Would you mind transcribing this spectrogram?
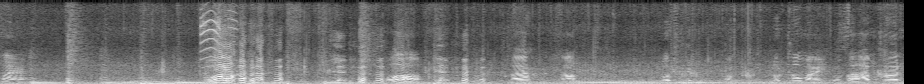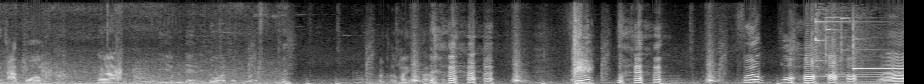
แหมโอ้โอ้นะเอ้ารถรถเข้าใหม่ 3 คัน ครับผม นะโอ้ยเยี่ยมนเด็ดไอ้ด้วนมาดูนะรถเข้าใหม่ครับ ฟึบ ฟึบโอ้โห อ่า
